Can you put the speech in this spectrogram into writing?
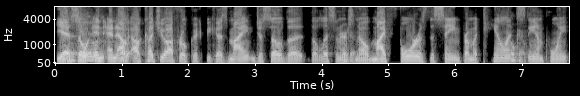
Yeah. So and and I'll, oh. I'll cut you off real quick because mine just so the the listeners okay. know my four is the same from a talent okay. standpoint.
